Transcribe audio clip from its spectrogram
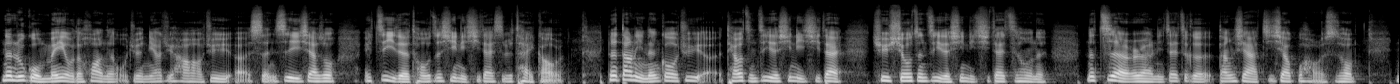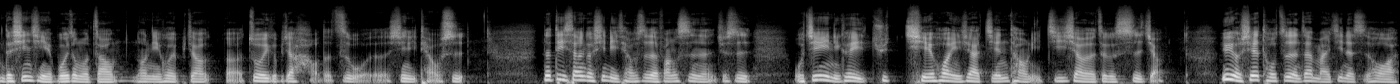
那如果没有的话呢，我觉得你要去好好去呃审视一下，说，诶，自己的投资心理期待是不是太高了？那当你能够去呃调整自己的心理期待，去修正自己的心理期待之后呢，那自然而然你在这个当下绩效不好的时候，你的心情也不会这么糟，然后你会比较呃做一个比较好的自我的心理调试。那第三个心理调试的方式呢，就是我建议你可以去切换一下检讨你绩效的这个视角，因为有些投资人在买进的时候啊，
